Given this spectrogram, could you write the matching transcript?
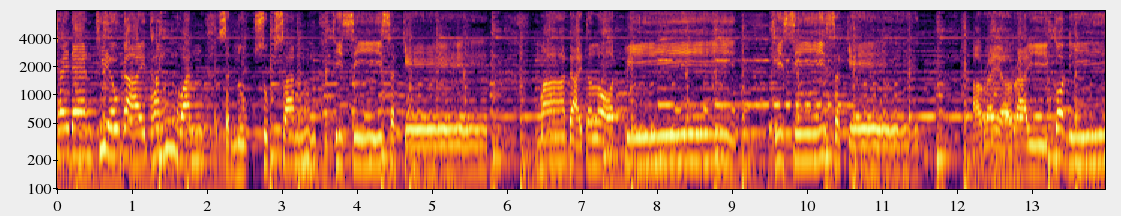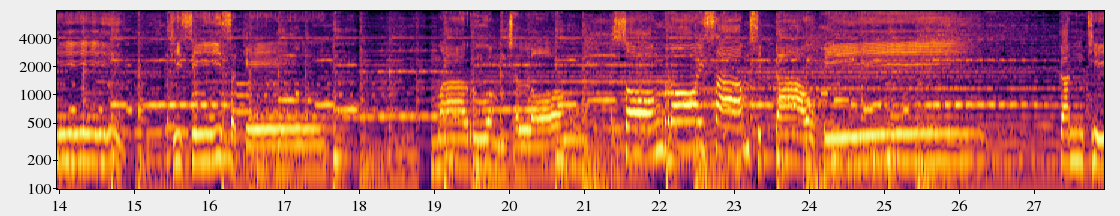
ชายแดนเที่ยวได้ทั้งวัน สนุกสุขสันต์ที่สีสะเกดมาได้ตลอดปี ที่สีสะเกดอะไรอะไรก็ดี ที่สีสะเกดมาร่วมฉลอง 239 ปี กันที่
